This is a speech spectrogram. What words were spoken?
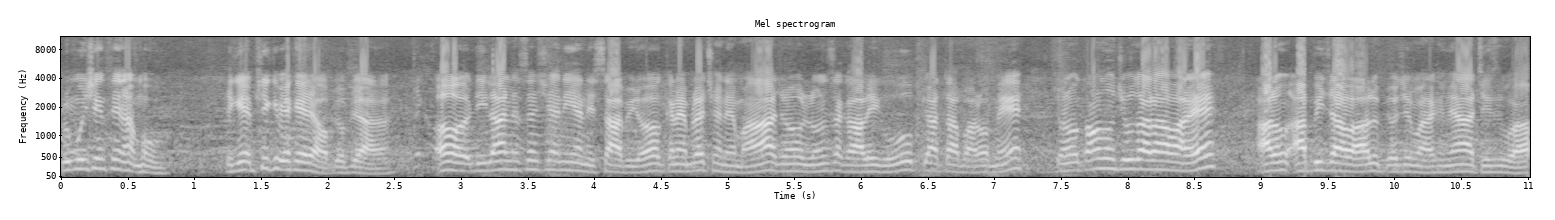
promotion စင်းတာမဟုတ်ဘူးတကယ်ဖြစ်ခဲ့ခဲ့တာကိုပြောပြတာအော်ဒီလ20ရက်နေ့ကနေစပြီးတော့ Canal Black Channel မှာကျွန်တော်လွန်စကားလေးကိုပြသပါတော့မယ်ကျွန်တော်အကောင်းဆုံးကြိုးစားထားပါတယ်အားလုံးအားပေးကြပါလို့ပြောချင်ပါတယ်ခင်ဗျာကျေးဇူးပါ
